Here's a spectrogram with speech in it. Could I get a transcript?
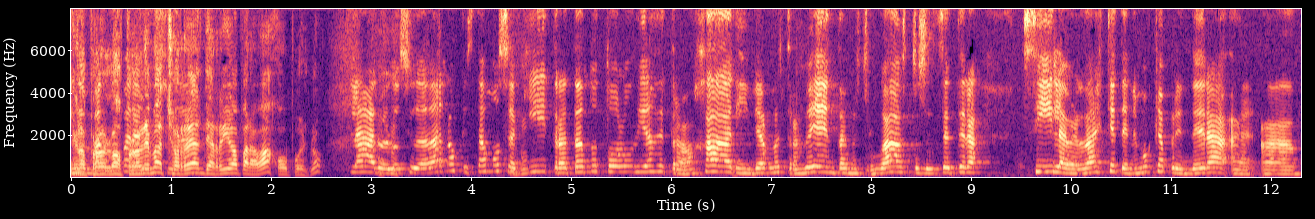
los, problemas chorrean de arriba para abajo, pues, ¿no? Claro, los ciudadanos que estamos aquí tratando todos los días de trabajar y ver nuestras ventas, nuestros gastos, etcétera. Sí, la verdad es que tenemos que aprender a,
